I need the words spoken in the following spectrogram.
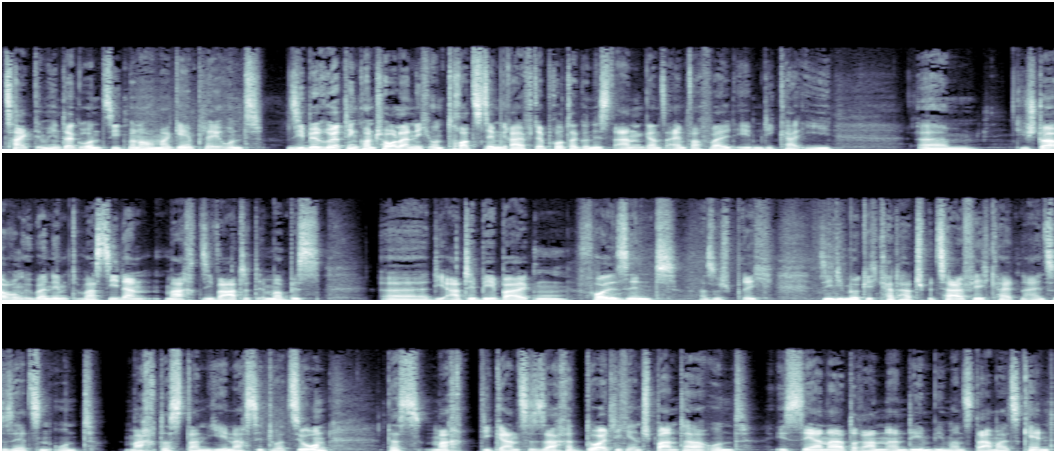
zeigt im Hintergrund, sieht man auch mal Gameplay und sie berührt den Controller nicht und trotzdem greift der Protagonist an, ganz einfach, weil eben die KI ähm, die Steuerung übernimmt. Was sie dann macht, sie wartet immer bis äh, die ATB-Balken voll sind, also sprich, sie die Möglichkeit hat, Spezialfähigkeiten einzusetzen und macht das dann je nach Situation. Das macht die ganze Sache deutlich entspannter und ist sehr nah dran an dem, wie man es damals kennt.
